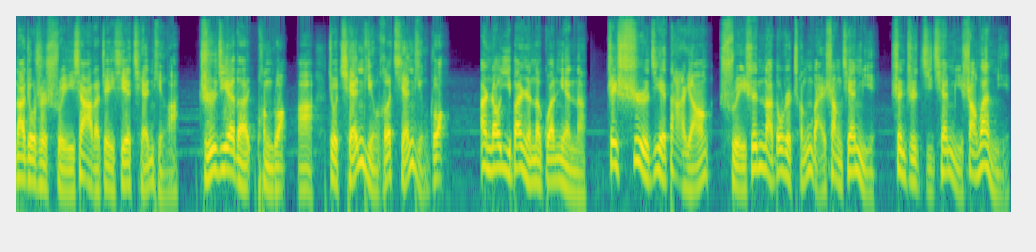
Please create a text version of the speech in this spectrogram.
那就是水下的这些潜艇啊，直接的碰撞啊，就潜艇和潜艇撞。按照一般人的观念呢，这世界大洋水深呢都是成百上千米，甚至几千米、上万米，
